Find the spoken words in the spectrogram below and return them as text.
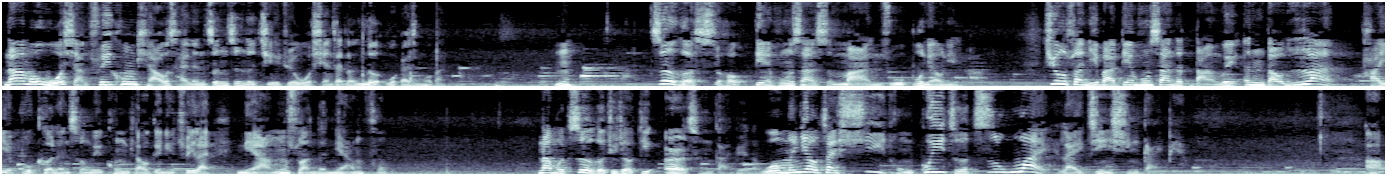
那么我想吹空调才能真正的解决我现在的热，我该怎么办？嗯，这个时候电风扇是满足不了你了。就算你把电风扇的档位摁到烂，它也不可能成为空调给你吹来凉爽的凉风。那么这个就叫第二层改变了。我们要在系统规则之外来进行改变。啊，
